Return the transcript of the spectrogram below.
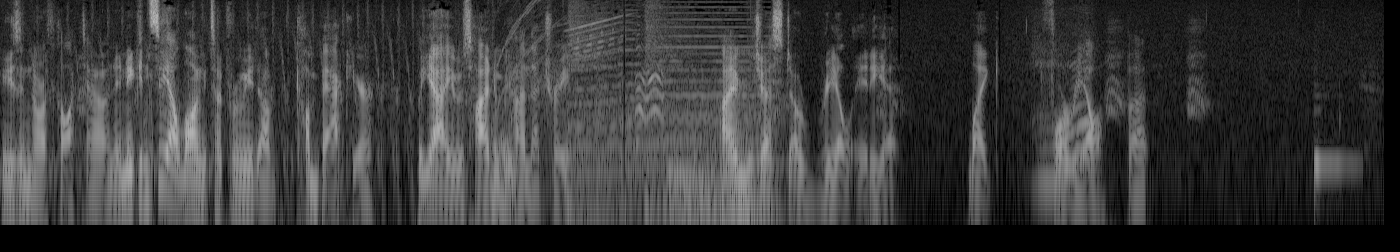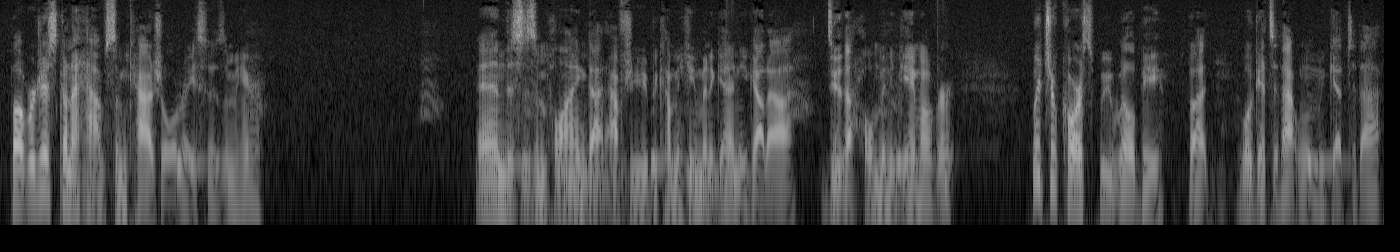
he's in North Clocktown. And you can see how long it took for me to come back here. But yeah, he was hiding behind that tree. I'm just a real idiot. Like, for real, but... But we're just gonna have some casual racism here. And this is implying that after you become a human again, you gotta do that whole mini game over. Which, of course, we will be, but we'll get to that when we get to that.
